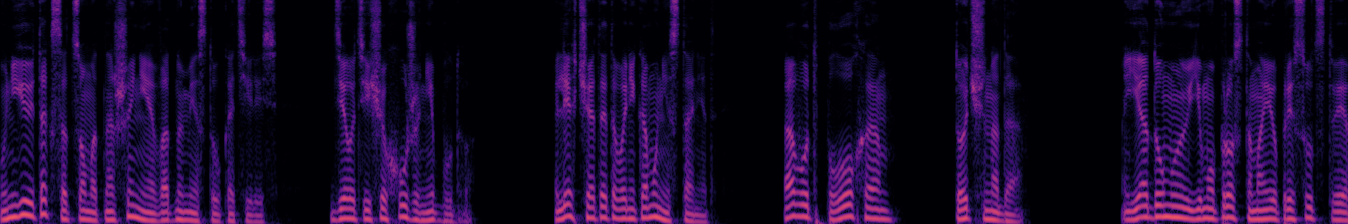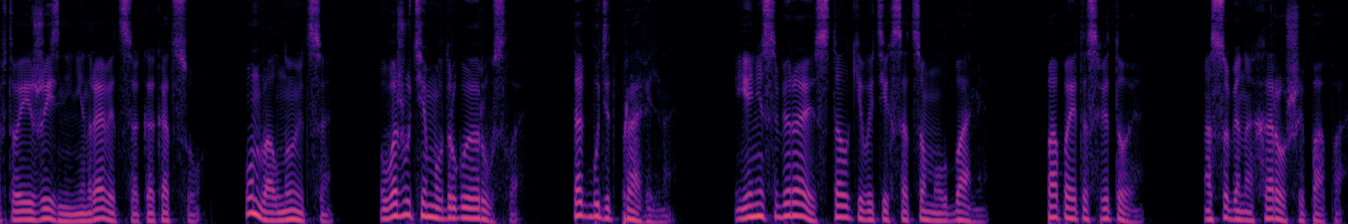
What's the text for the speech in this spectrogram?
У нее и так с отцом отношения в одно место укатились. Делать еще хуже не буду. Легче от этого никому не станет, а вот плохо... Точно да. Я думаю, ему просто мое присутствие в твоей жизни не нравится, как отцу. Он волнуется. Увожу тему в другое русло. Так будет правильно. Я не собираюсь сталкивать их с отцом лбами. Папа — это святое. Особенно хороший папа.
